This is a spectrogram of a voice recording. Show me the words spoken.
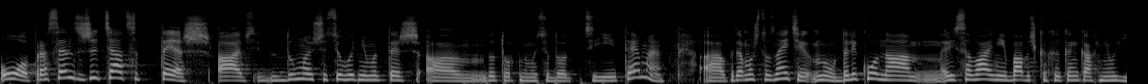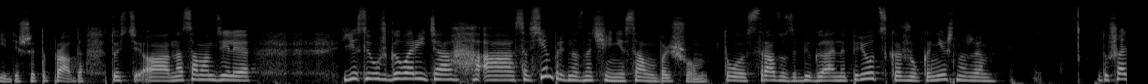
О, про сенс життя це теж. А думаю, що сьогодні ми теж а, доторкнемося до цієї теми. А, Тому що, знаєте, ну, далеко на рисовании, бабочках и коньках не уедешь, это правда. То есть а, на самом деле если уж говорить о, о совсем предназначении самом большом, то сразу забегая наперед, скажу, конечно же, душа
